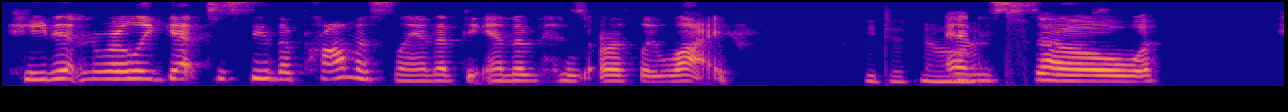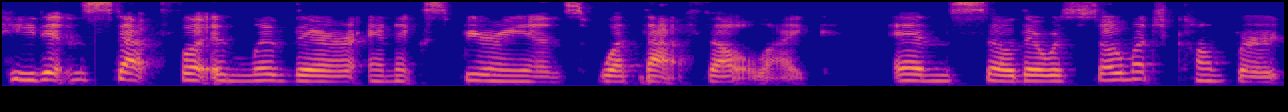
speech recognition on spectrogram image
he didn't really get to see the promised land at the end of his earthly life he did not and so he didn't step foot and live there and experience what that felt like. And so there was so much comfort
